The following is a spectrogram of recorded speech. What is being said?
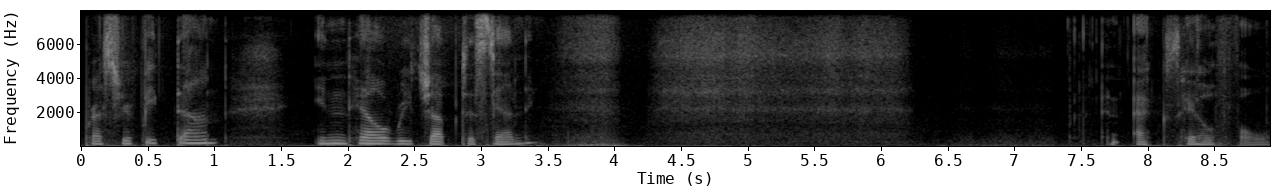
Press your feet down. inhale, reach up to standing. Exhale, fold.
